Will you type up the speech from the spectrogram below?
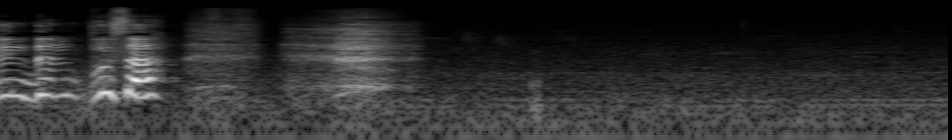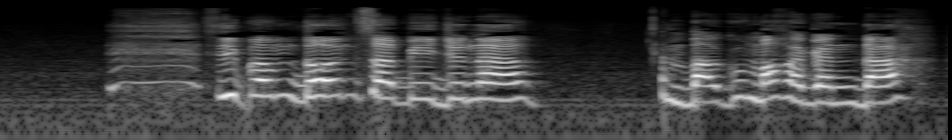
Yun dun po sa... Si Pam Don sa video na bago makaganda.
